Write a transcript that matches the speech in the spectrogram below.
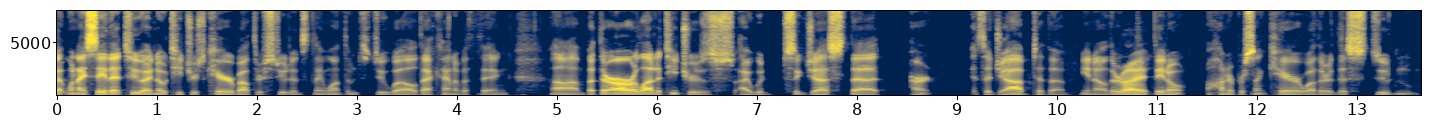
I when I say that too, I know teachers care about their students and they want them to do well, that kind of a thing. Um, but there are a lot of teachers I would suggest that aren't. It's a job to them. You know, they're Right. they don't 100% care whether this student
